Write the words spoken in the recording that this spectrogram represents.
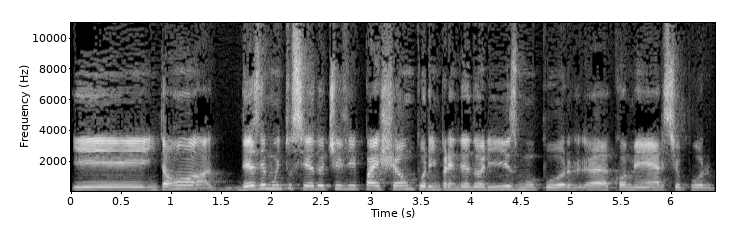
E então, desde muito cedo eu tive paixão por empreendedorismo, por uh, comércio, por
